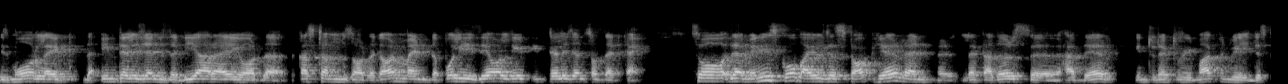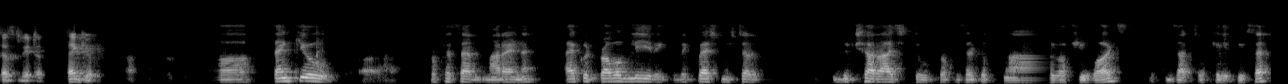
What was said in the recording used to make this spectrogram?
is more like the intelligence, the DRI or the customs or the government, the police, they all need intelligence of that kind. So there are many scope. I will just stop here and let others uh, have their introductory remark and we'll discuss later. Thank you. Uh, thank you, uh, Professor Narayana. I could probably re request Mr. Bhiksha Raj to Professor to uh, give a few words, if that's okay with you, sir.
